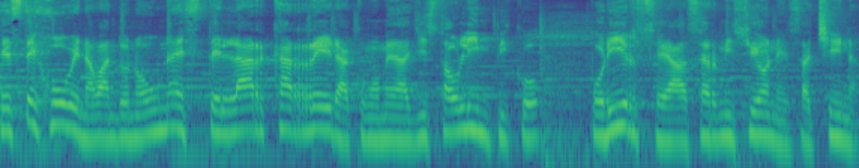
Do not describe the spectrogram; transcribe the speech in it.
Este joven abandonó una estelar carrera como medallista olímpico por irse a hacer misiones a China.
